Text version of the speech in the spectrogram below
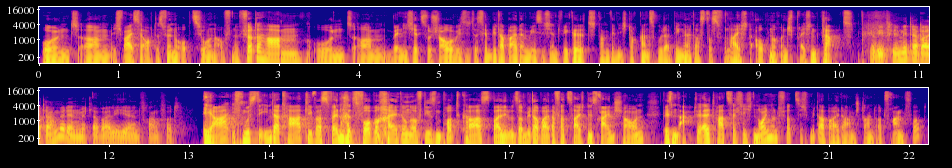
Und ähm, ich weiß ja auch, dass wir eine Option auf eine vierte haben. Und ähm, wenn ich jetzt so schaue, wie sich das hier mitarbeitermäßig entwickelt, dann bin ich doch ganz guter Dinge, dass das vielleicht auch noch entsprechend klappt. Ja, wie viele Mitarbeiter haben wir denn mittlerweile hier in Frankfurt? Ja, ich musste in der Tat, lieber Sven, als Vorbereitung auf diesen Podcast, weil in unser Mitarbeiterverzeichnis reinschauen. Wir sind aktuell tatsächlich 49 Mitarbeiter am Standort Frankfurt.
